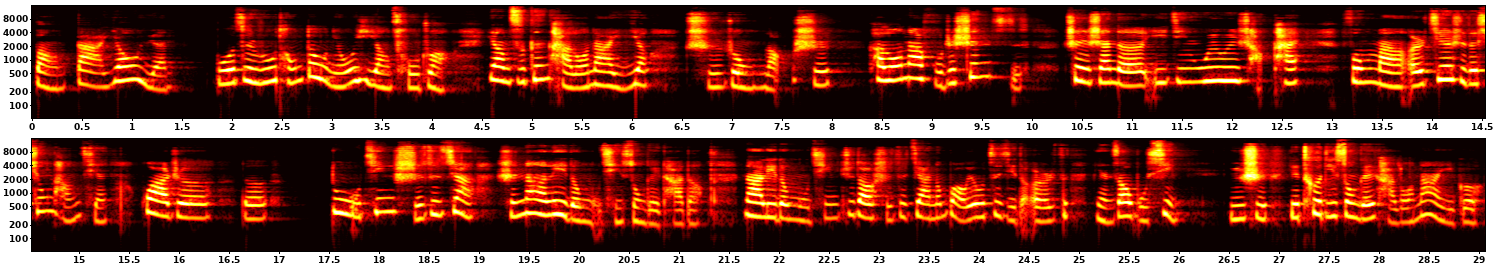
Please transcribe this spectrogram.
膀大腰圆。脖子如同斗牛一样粗壮，样子跟卡罗娜一样持重老实。卡罗娜俯着身子，衬衫的衣襟微微敞开，丰满而结实的胸膛前挂着的镀金十字架是娜丽的母亲送给她的。娜丽的母亲知道十字架能保佑自己的儿子免遭不幸，于是也特地送给卡罗娜一个。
